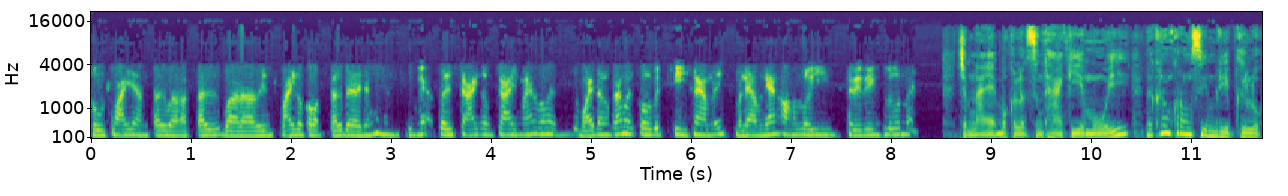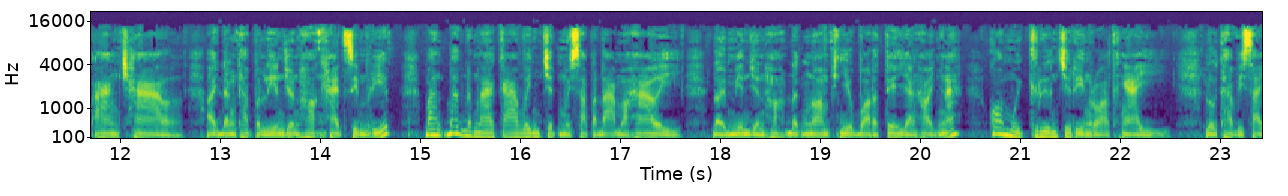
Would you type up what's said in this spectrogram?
ធូរថ្លៃទៅបើអត់ទៅបើរៀនថ្លៃក៏គាត់ទៅដែរអញ្ចឹងអ្នកទៅចាយក៏ចាយមែនបងបើដឹងថាកូវីដ2ឆ្នាំនេះម្នាក់ម្នាក់អស់លុយរៀងខ្លួនហ្នឹង ចំណែកឯបុគ្គលិកសន្តាគារមួយនៅក្នុងក្រុងសៀមរាបគឺលោកអាងឆាលឲ្យដឹងថាពលានយន្តហោះខេត្តសៀមរាបបានបើកដំណើរការវិញជិតមួយសប្តាហ៍មកហើយដោយមានយន្តហោះដឹកនាំភ្ញៀវបរទេសយ៉ាងហោចណាស់ក៏មួយគ្រឿងជារៀងរាល់ថ្ងៃលោកថាវិស័យ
